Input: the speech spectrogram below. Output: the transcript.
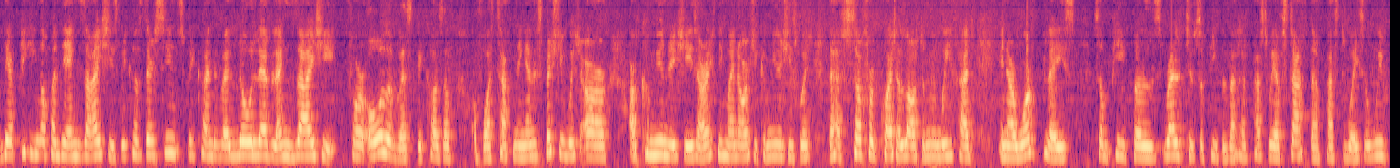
they're picking up on the anxieties because there seems to be kind of a low level anxiety for all of us because of, of what's happening, and especially with our, our communities, our ethnic minority communities, which that have suffered quite a lot. I mean, we've had in our workplace some people's relatives of people that have passed away, have staff that have passed away. So we've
